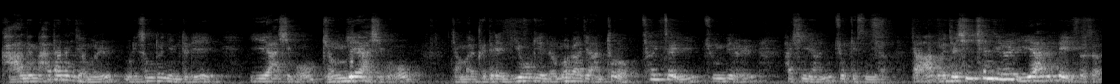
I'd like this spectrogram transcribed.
가능하다는 점을 우리 성도님들이 이해하시고 경계하시고 정말 그들의 미혹에 넘어가지 않도록 철저히 준비를 하시면 좋겠습니다. 자, 먼저 신천지를 이해하는 데 있어서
